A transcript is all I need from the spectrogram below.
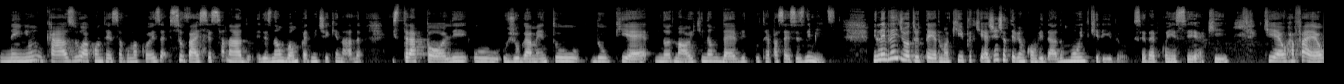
nenhum caso aconteça alguma coisa, isso vai ser sanado. Eles não vão permitir que nada extrapole o, o julgamento do que é normal e que não deve ultrapassar esses limites. Me lembrei de outro termo aqui, porque a gente já teve um convidado muito querido, que você deve conhecer aqui, que é o Rafael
